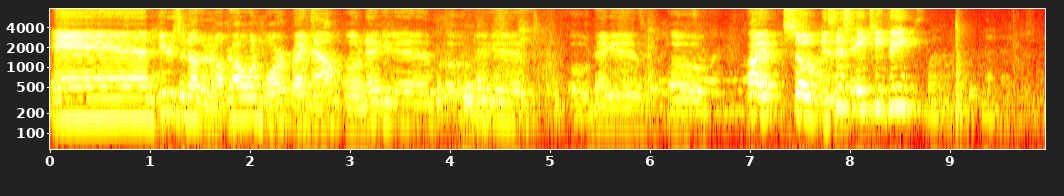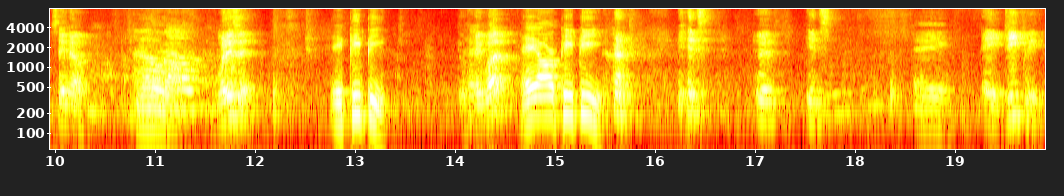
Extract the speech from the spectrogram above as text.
And here's another one. I'll draw one more right now. O negative, O negative, O negative, O. All right, so is this ATP? Say no. No. What is it? APP. Hey, what? ARPP. It's, it, it's A. ADP,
